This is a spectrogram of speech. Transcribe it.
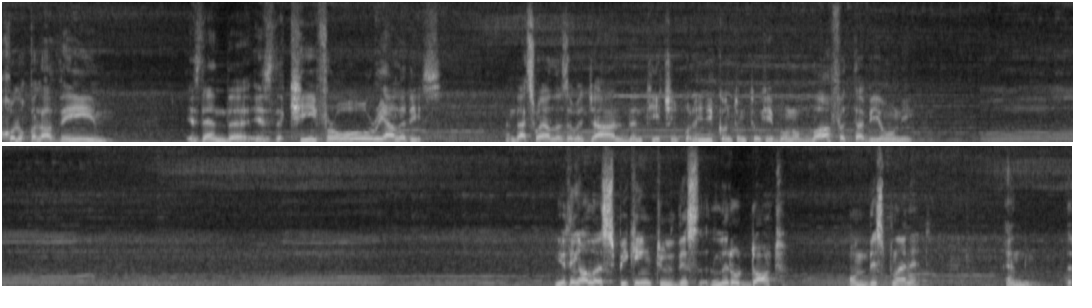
khuluqul azim is then the, is the key for all realities. And that's why Allah then teaching, قُلْ إِنِ كُنْتُمْ تُحِبُّونَ اللَّهَ فَاتَّبِعُونِي You think Allah is speaking to this little dot on this planet and the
